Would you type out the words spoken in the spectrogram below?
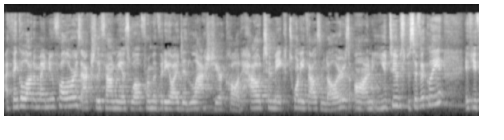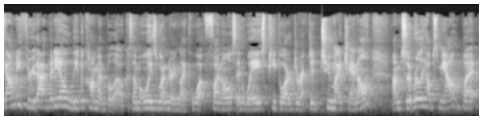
I think a lot of my new followers actually found me as well from a video I did last year called How to Make $20,000 on YouTube specifically. If you found me through that video, leave a comment below because I'm always wondering like what funnels and ways people are directed to my channel. Um, so it really helps me out, but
